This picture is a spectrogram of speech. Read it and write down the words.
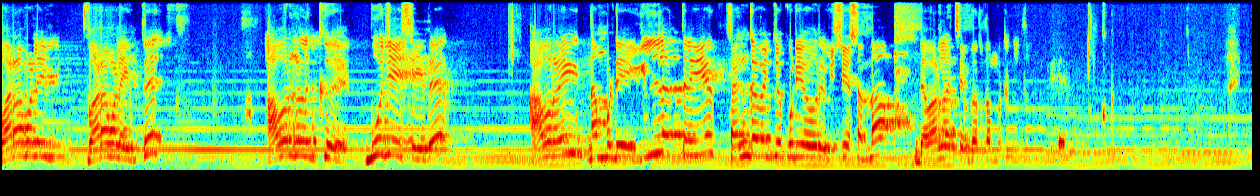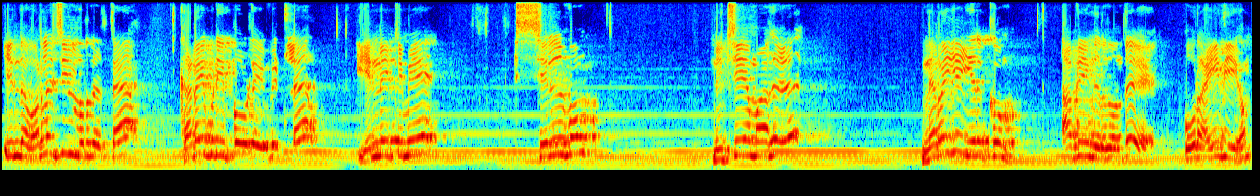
வரவழை வரவழைத்து அவர்களுக்கு பூஜை செய்து அவரை நம்முடைய இல்லத்திலேயே தங்க வைக்கக்கூடிய ஒரு விசேஷம் தான் இந்த வரலட்சுமி விரதம் இருக்குது இந்த வரலட்சுமி விரதத்தை கடைபிடிப்பவருடைய வீட்டில் என்னைக்குமே செல்வம் நிச்சயமாக நிறைய இருக்கும் அப்படிங்கிறது வந்து ஒரு ஐதீகம்.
